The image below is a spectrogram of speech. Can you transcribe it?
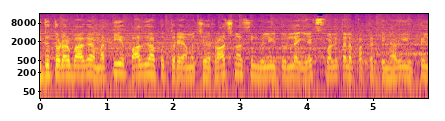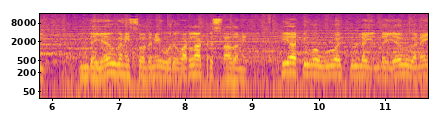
இது தொடர்பாக மத்திய பாதுகாப்புத்துறை அமைச்சர் ராஜ்நாத் சிங் வெளியிட்டுள்ள எக்ஸ் வலைதள பக்கத்தின் அறிவிப்பில் இந்த ஏவுகணை சோதனை ஒரு வரலாற்று சாதனை. டிஆர்டிஓ உருவாக்கியுள்ள இந்த ஏவுகணை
